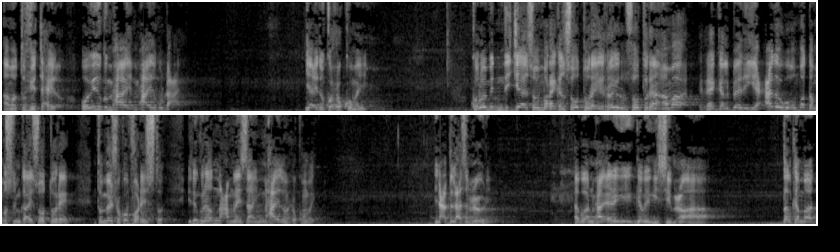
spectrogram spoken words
ama tufi taxay oo idinku maxaa idinku dhacay? Yaa idinku xukumay koloo mid nijaasoo maraykan soo turay reer yurub soo tureen ama reer galbeed iyo cadowga ummadda muslimka ay soo tureen intuu meesha ku fadhiisto idinkuna aad nacamlaysaan maxaa idin xukumay? In cabdilxasan muxuu idhi abwaan maxaa ereygii gabaygiisii muxuu ahaa dalkan baad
